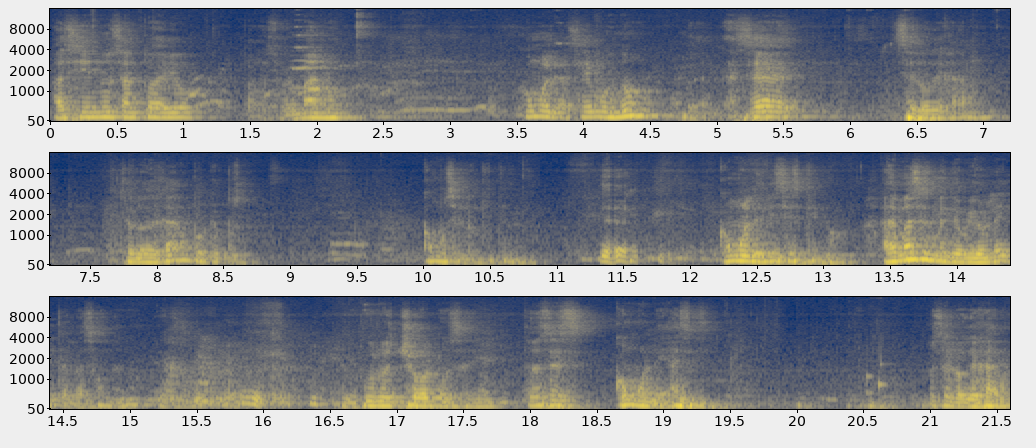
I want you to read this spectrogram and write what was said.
haciendo un santuario para su hermano. ¿Cómo le hacemos, no? O sea, se lo dejaron. Se lo dejaron porque, pues, ¿cómo se lo quitan? ¿Cómo le dices que no? Además es medio violenta la zona, ¿no? De puros cholos ahí. Entonces, ¿cómo le haces? Pues se lo dejaron.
